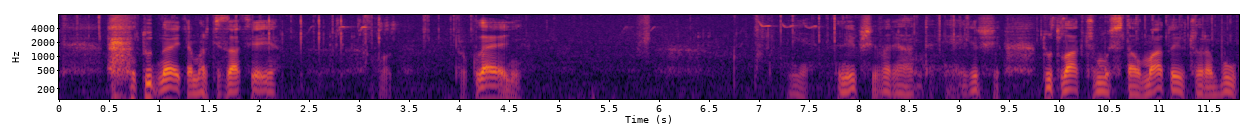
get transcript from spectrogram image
тут навіть амортизація є. От, проклеєні. Є ліпші варіанти, гірші. Тут лак чомусь став матою, вчора був.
